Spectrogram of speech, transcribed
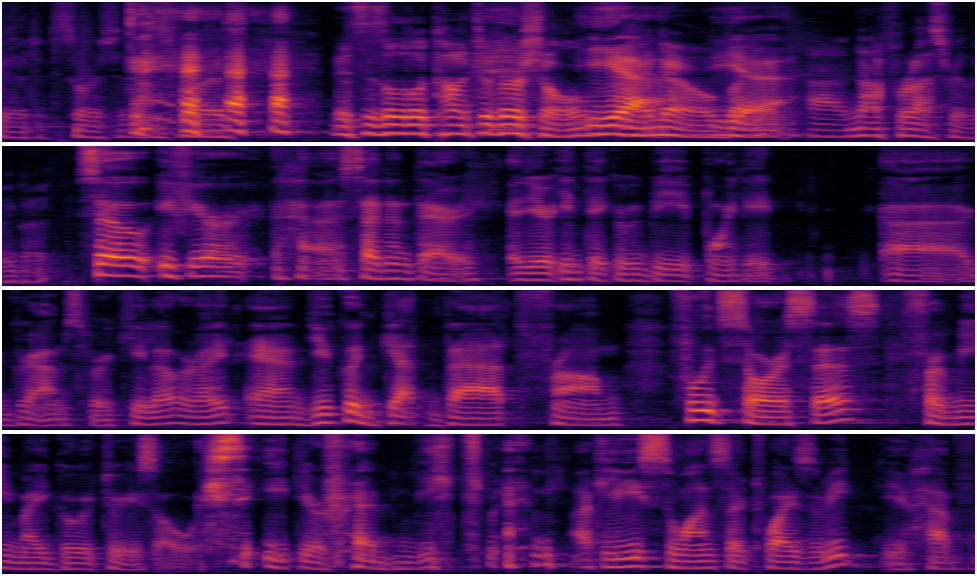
good sources? As far as this is a little controversial. Yeah. I know, but yeah. uh, not for us really. But so if you're uh, sedentary, your intake would be 0.8 uh, grams per kilo, right? And you could get that from food sources. For me, my go-to is always eat your red meat, man. At least once or twice a week, you have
